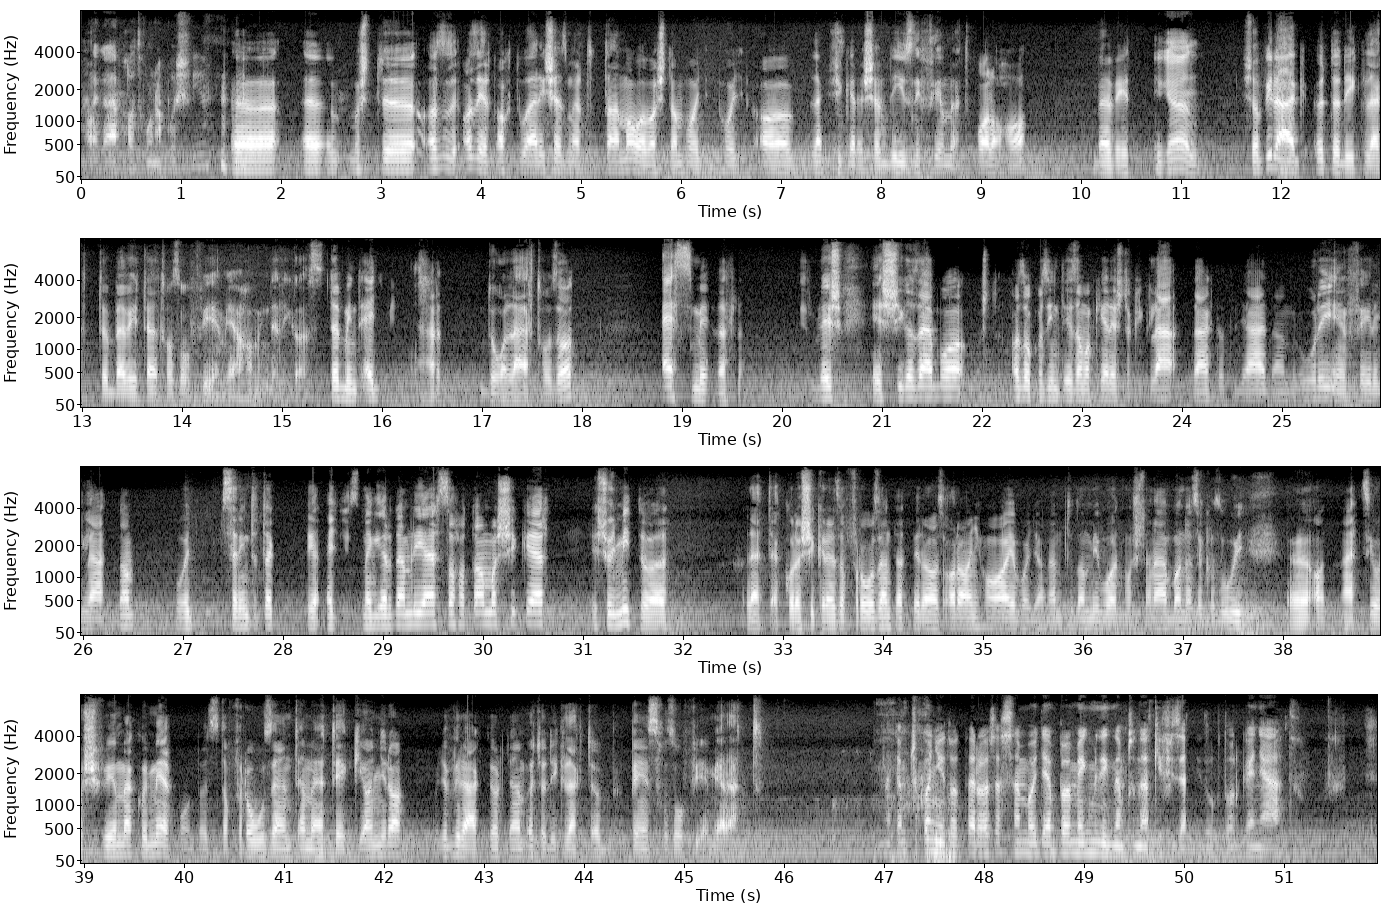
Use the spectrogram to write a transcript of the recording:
Legalább 6 hónapos film. ö, ö, most ö, az, azért aktuális ez, mert talán ma olvastam, hogy, hogy a legsikeresebb Disney film lett valaha bevét, Igen? és a világ ötödik legtöbb bevételt hozó filmje, ha minden igaz. Több mint egy milliárd dollárt hozott. Eszméletlen és, és igazából most azokhoz intézem a kérdést, akik látták, tehát ugye Ádám Lóri, én félig láttam, hogy szerintetek egyrészt megérdemli ezt a hatalmas sikert, és hogy mitől lett ekkora siker ez a Frozen, tehát például az Aranyhaj, vagy a nem tudom mi volt mostanában, ezek az új uh, animációs filmek, hogy miért pont ezt a Frozen-t emelték ki annyira, hogy a világtörténelem ötödik legtöbb pénzhozó filmje lett. Nekem csak annyit jutott erről az eszembe, hogy ebből még mindig nem tudnád kifizetni Dr. Genyát.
